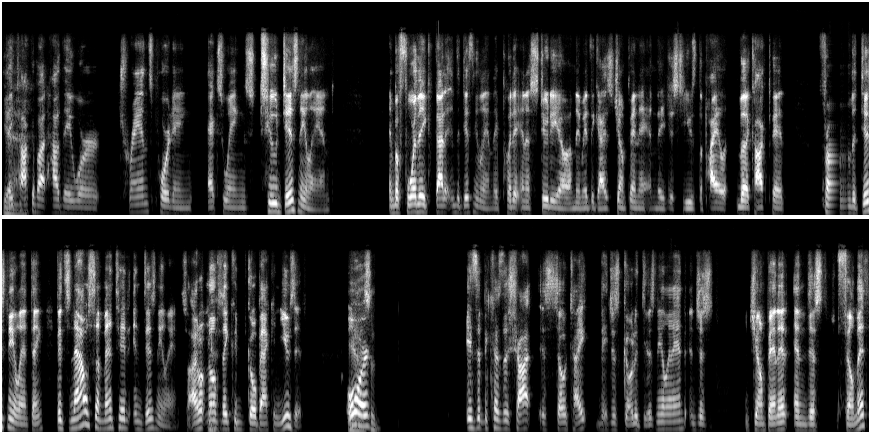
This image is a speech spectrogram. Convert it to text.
yeah, they talk about how they were transporting X-wings to Disneyland, and before they got it into Disneyland, they put it in a studio and they made the guys jump in it, and they just used the pilot, the cockpit from the Disneyland thing that's now cemented in Disneyland. So I don't know Yes. if they could go back and use it, Yeah, or so- is it because the shot is so tight they just go to Disneyland and just jump in it and just film it?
